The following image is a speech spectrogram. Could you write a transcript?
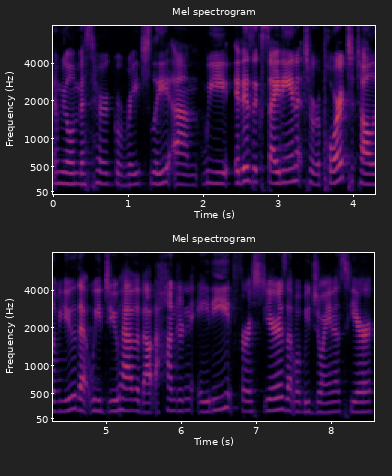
and we will miss her greatly, um, we, it is exciting to report to all of you that we do have about 180 first years that will be joining us here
